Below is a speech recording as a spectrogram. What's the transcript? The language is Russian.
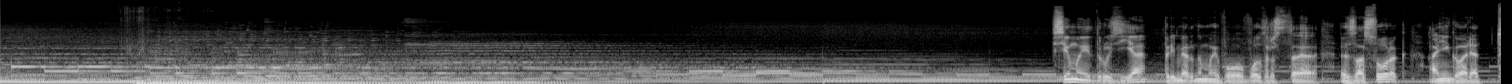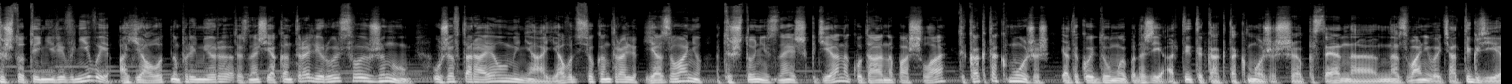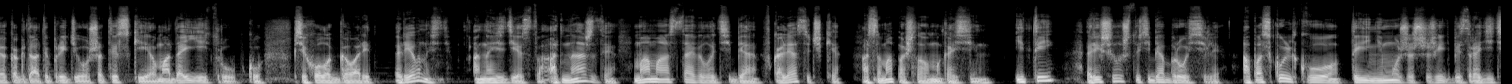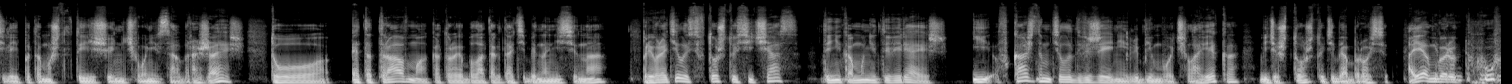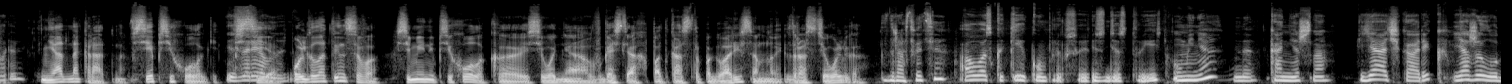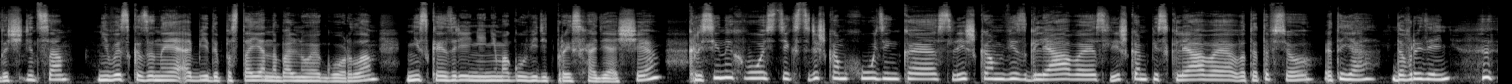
Все мои друзья, примерно моего возраста за 40, они говорят, ты что, ты не ревнивый? А я вот, например, ты знаешь, я контролирую свою жену. Уже вторая у меня, а я вот все контролирую. Я звоню, а ты что, не знаешь, где она, куда она пошла? Ты как так можешь? Я такой думаю, подожди, а ты-то как так можешь э, постоянно названивать? А ты где, когда ты придешь? А ты с кем? А дай ей трубку. Психолог говорит, ревность? она из детства. Однажды мама оставила тебя в колясочке, а сама пошла в магазин. И ты решил, что тебя бросили. А поскольку ты не можешь жить без родителей, потому что ты еще ничего не соображаешь, то эта травма, которая была тогда тебе нанесена, превратилась в то, что сейчас ты никому не доверяешь. И в каждом телодвижении любимого человека видишь то, что тебя бросит. А я вам говорю, прям «Фух, такое говорю. неоднократно. Все психологи. Из-за все. ревности. Ольга Латынцева, семейный психолог, э, сегодня в гостях подкаста «Поговори со мной». Здравствуйте, Ольга. Здравствуйте. А у вас какие комплексы из детства есть? У меня, Да. конечно, я очкарик, я желудочница, невысказанные обиды, постоянно больное горло, низкое зрение, не могу видеть происходящее, крысиный хвостик, слишком худенькая, слишком визглявая, слишком писклявая. Вот это все. Это я. Добрый день.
